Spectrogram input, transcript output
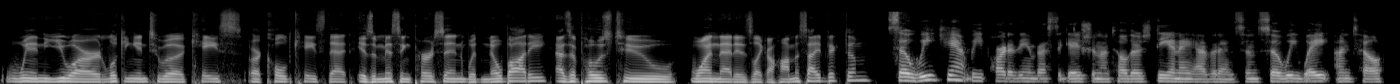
when you are looking into a case or a cold case that is a missing person with no body as opposed to one that is like a homicide victim? So we can't be part of the investigation until there's DNA evidence. And so we wait until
